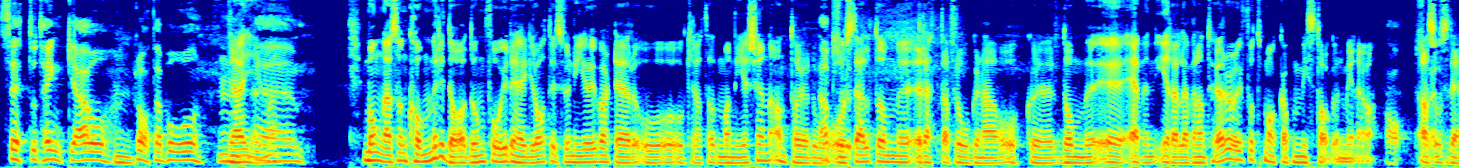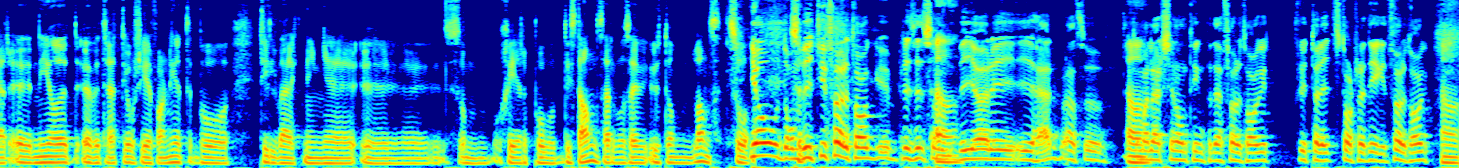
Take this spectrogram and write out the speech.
sätt att tänka och prata på. Jajamän. Eh, Många som kommer idag, de får ju det här gratis för ni har ju varit där och, och krattat manegen antar jag då Absolut. och ställt de eh, rätta frågorna och eh, de, eh, även era leverantörer har ju fått smaka på misstagen menar jag. Ja, så alltså är sådär, ni har över 30 års erfarenhet på tillverkning eh, som sker på distans eller vad säger vi, utomlands. Så, Ja, och de så, byter ju företag precis som Ja. vi gör i, i här. Alltså, Ja. de har lärt sig någonting på det företaget, flyttar dit, startar ett eget företag, Ja.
